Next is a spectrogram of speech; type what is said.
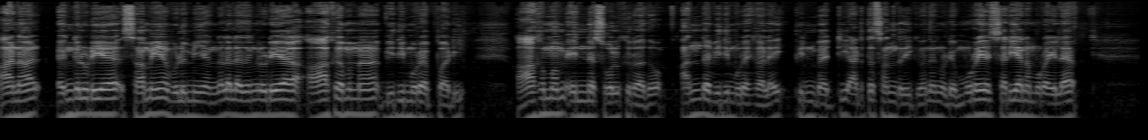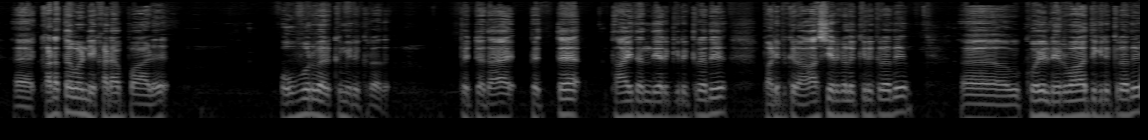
ஆனால் எங்களுடைய சமய விழுமியங்கள் அல்லது எங்களுடைய ஆகம விதிமுறைப்படி ஆகமம் என்ன சொல்கிறதோ அந்த விதிமுறைகளை பின்பற்றி அடுத்த சந்ததிக்கு வந்து எங்களுடைய முறையை சரியான முறையில் கடத்த வேண்டிய கடப்பாடு ஒவ்வொருவருக்கும் இருக்கிறது. பெற்ற தாய் பெற்ற தாய் தந்தையருக்கு இருக்கிறது படிப்புக்கிற ஆசிரியர்களுக்கு இருக்கிறது கோயில் நிர்வாகத்துக்கு இருக்கிறது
